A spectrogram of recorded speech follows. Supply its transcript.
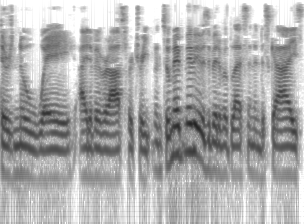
there's no way I'd have ever asked for treatment. So maybe, maybe it was a bit of a blessing in disguise.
